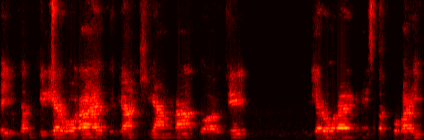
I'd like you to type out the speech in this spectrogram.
एकदम क्लियर हो रहा है, दिव्यांशी आमना तो जे क्लियर हो रहा है कि नहीं सबको भाई?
